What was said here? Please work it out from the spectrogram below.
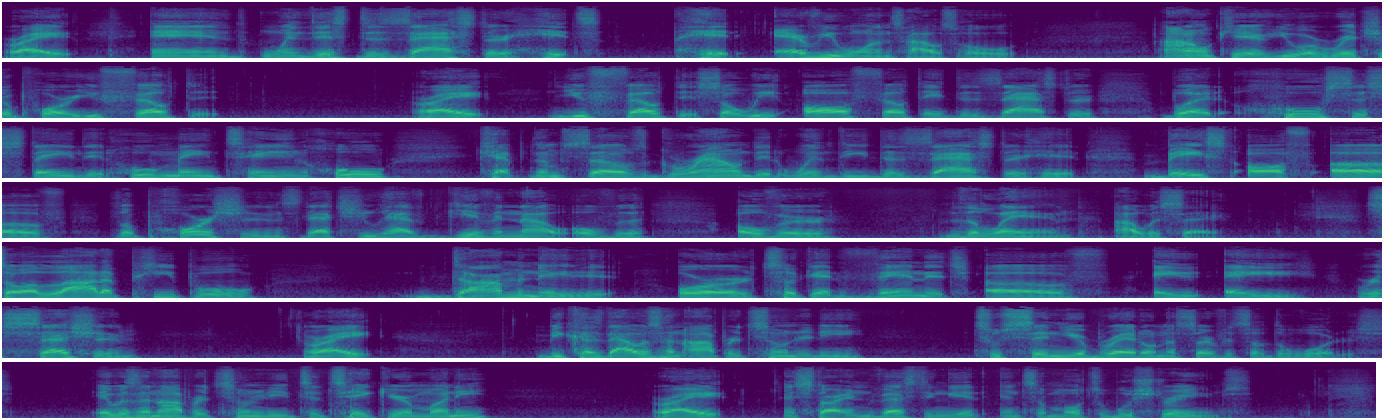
right? And when this disaster hits, hit everyone's household, I don't care if you were rich or poor, you felt it, right? You felt it. So we all felt a disaster, but who sustained it? Who maintained? Who kept themselves grounded when the disaster hit based off of the portions that you have given out over over the land, I would say. So a lot of people dominated or took advantage of a a recession, right? Because that was an opportunity to send your bread on the surface of the waters. It was an opportunity to take your money, right, and start investing it into multiple streams.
